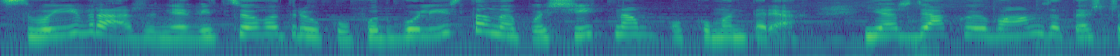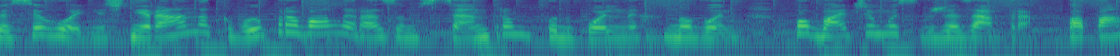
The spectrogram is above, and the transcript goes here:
Свої враження від цього трюку футболіста напишіть нам у коментарях. Я ж дякую вам за те, що сьогоднішній ранок ви провели разом з центром футбольних новин. Побачимось вже завтра. Па-па!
